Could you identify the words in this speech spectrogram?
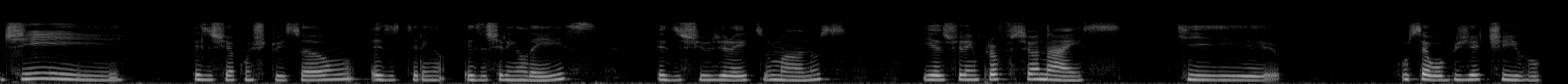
de existir a Constituição, existirem, existirem leis, existir os direitos humanos e existirem profissionais que o seu objetivo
